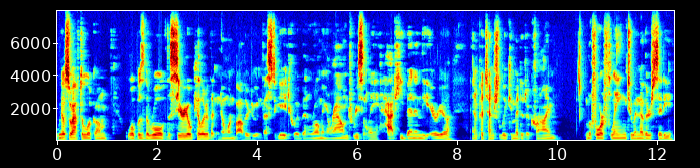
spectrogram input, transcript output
We also have to look on what was the role of the serial killer that no one bothered to investigate who had been roaming around recently, had he been in the area and potentially committed a crime before fleeing to another city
